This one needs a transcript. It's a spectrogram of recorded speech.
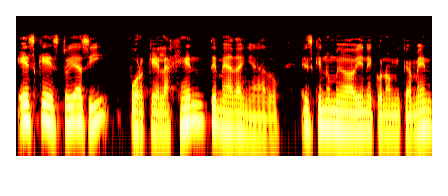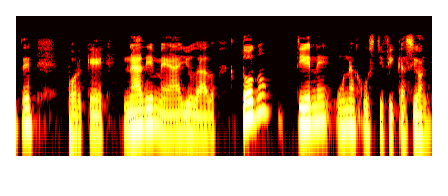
es que estoy así porque la gente me ha dañado, es que no me va bien económicamente, porque nadie me ha ayudado. Todo tiene una justificación.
